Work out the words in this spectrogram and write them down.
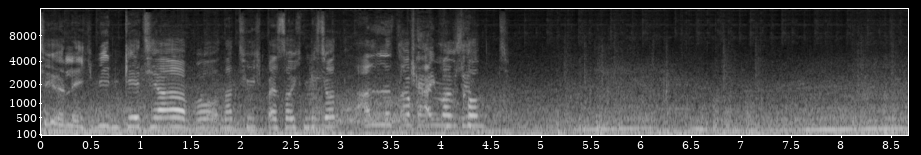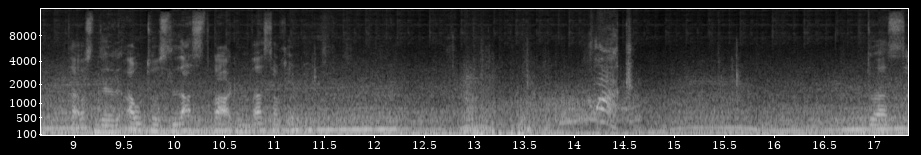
Natürlich, wie in GTA, wo natürlich bei solchen Missionen alles auf einmal kommt. Tausende Autos, Lastwagen, was auch immer. Fuck! Und du hast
